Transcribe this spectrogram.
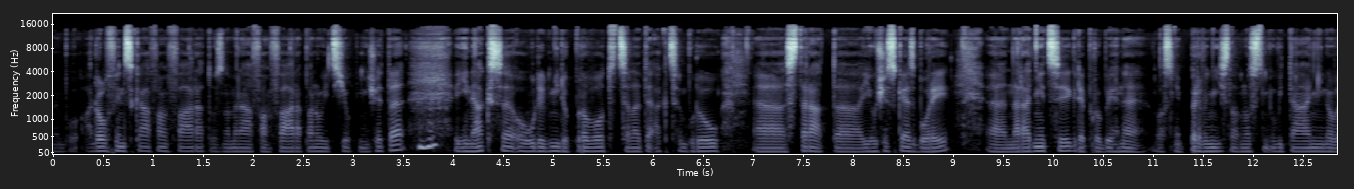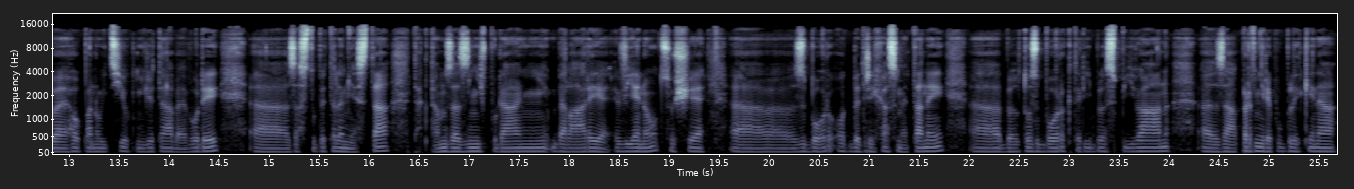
nebo adolfinská fanfára, to znamená fanfára panujícího knížete. Mm-hmm. Jinak se o hudební doprovod celé té akce budou starat jeho české sbory na radnici, kde proběhne vlastně první slavnostní uvítání nového panujícího knížete a vévody eh, zastupitele města, tak tam zazní v podání Belárie Věno, což je eh, sbor od Bedřicha Smetany. Eh, byl to sbor, který byl zpíván za první republiky na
